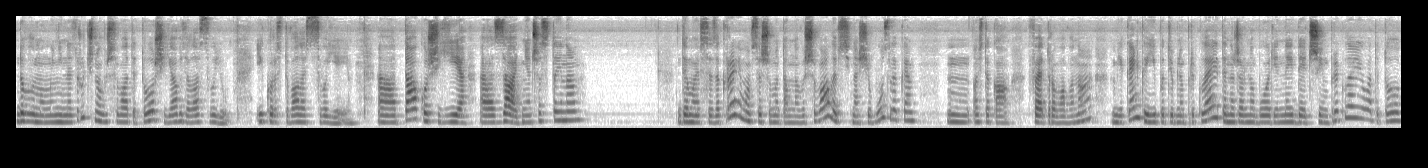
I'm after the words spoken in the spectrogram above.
Довгими мені незручно вишивати, тож я взяла свою і користувалась своєю. Е, Також є е, задня частина, де ми все закриємо, все, що ми там навишивали, всі наші вузлики. Ось така фетрова вона, м'якенька, її потрібно приклеїти. На жаль, в наборі не йде чим приклеювати, то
